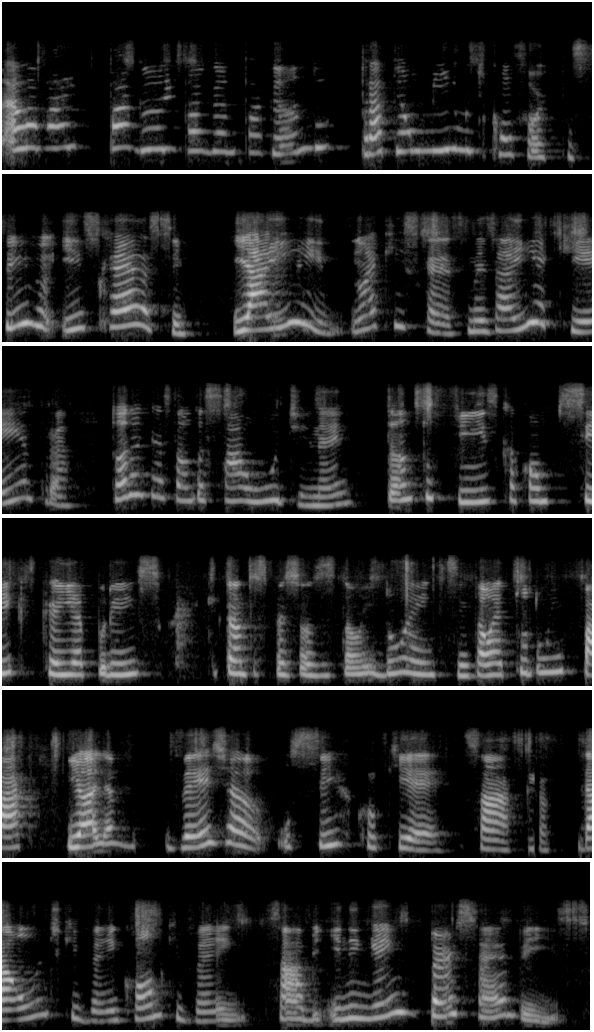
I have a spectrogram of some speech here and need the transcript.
ela vai pagando, pagando, pagando para ter o mínimo de conforto possível e esquece. E aí, não é que esquece, mas aí é que entra toda a questão da saúde, né? tanto física como psíquica, e é por isso que tantas pessoas estão doentes. Então é tudo um impacto. E olha, veja o círculo que é, saca? Da onde que vem, como que vem, sabe? E ninguém percebe isso.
